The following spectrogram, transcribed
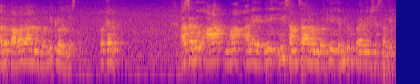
అదొక అవగాహన పొంది క్లోజ్ చేసుకుందాం. ఓకేనా? అసలు ఆత్మ అనేది ఈ సంసారంలోకి ఎందుకు ప్రవేశిస్తుంది?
